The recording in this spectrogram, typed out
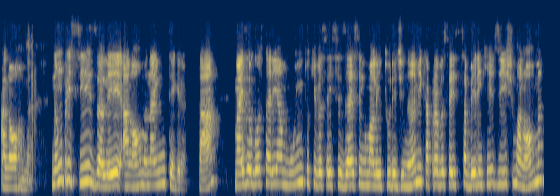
a norma. Não precisa ler a norma na íntegra, tá? Mas eu gostaria muito que vocês fizessem uma leitura dinâmica para vocês saberem que existe uma norma.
